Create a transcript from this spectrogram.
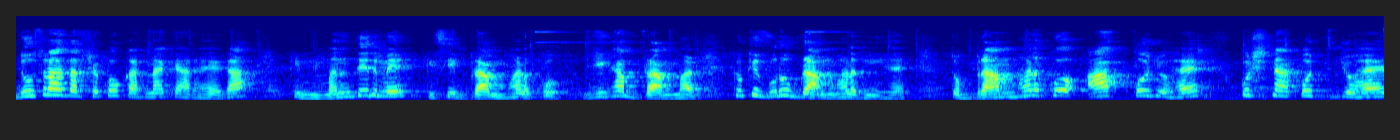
दूसरा दर्शकों, करना क्या रहेगा कि मंदिर में किसी ब्राह्मण को, जी हाँ ब्राह्मण, क्योंकि गुरु ब्राह्मण भी हैं तो ब्राह्मण को आपको जो है कुछ ना कुछ जो है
